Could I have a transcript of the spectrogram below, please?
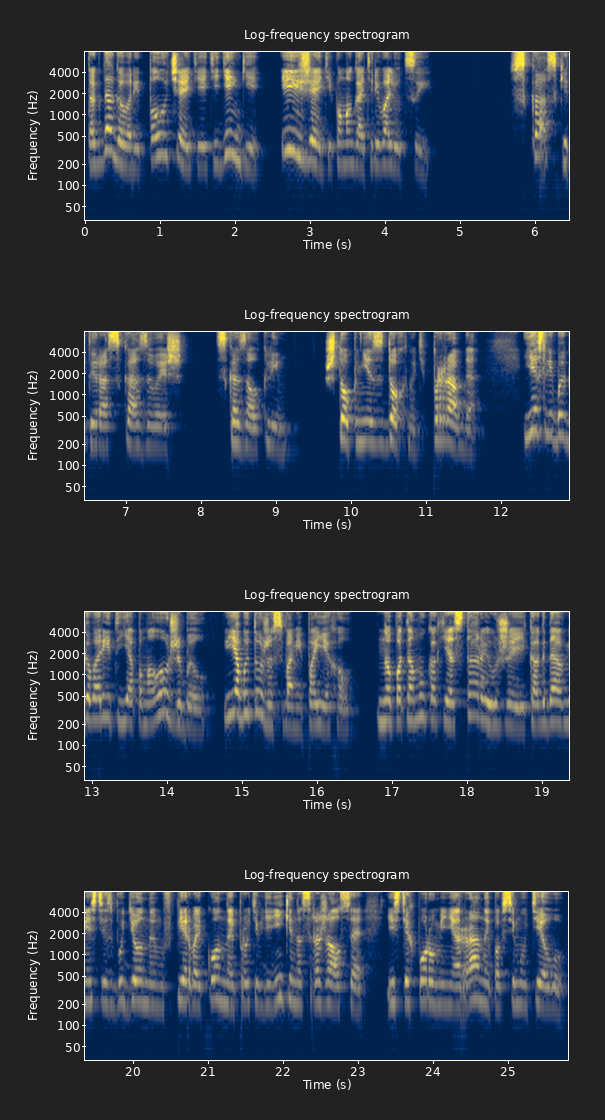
тогда, говорит, получайте эти деньги и езжайте помогать революции. «Сказки ты рассказываешь», — сказал Клим. «Чтоб не сдохнуть, правда. Если бы, говорит, я помоложе был, я бы тоже с вами поехал. Но потому как я старый уже, и когда вместе с Буденным в первой конной против Деникина сражался, и с тех пор у меня раны по всему телу,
